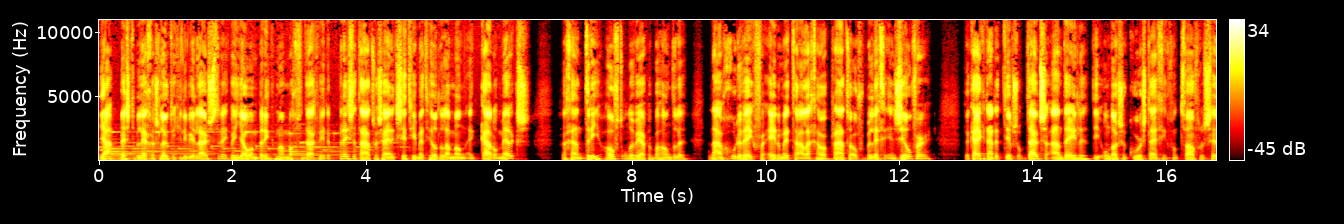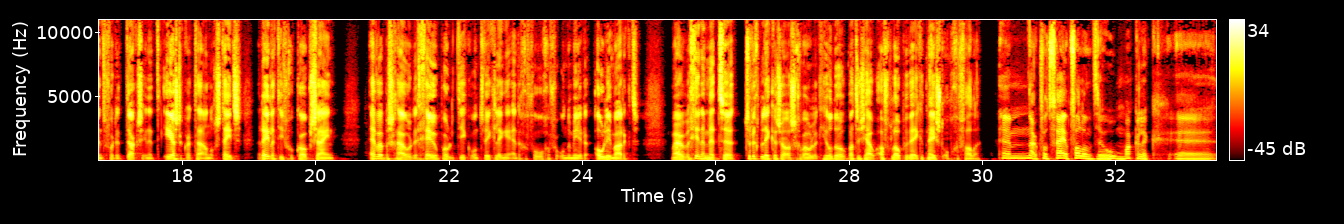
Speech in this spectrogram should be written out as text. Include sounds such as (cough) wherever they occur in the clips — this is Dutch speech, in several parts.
Ja, beste beleggers, leuk dat jullie weer luisteren. Ik ben Johan Brinkman, mag vandaag weer de presentator zijn. Ik zit hier met Hilde Laman en Karel Merks. We gaan drie hoofdonderwerpen behandelen. Na een goede week voor edelmetalen gaan we praten over beleggen in zilver. We kijken naar de tips op Duitse aandelen, die ondanks een koersstijging van 12% voor de DAX in het eerste kwartaal nog steeds relatief goedkoop zijn. En we beschouwen de geopolitieke ontwikkelingen en de gevolgen voor onder meer de oliemarkt. Maar we beginnen met uh, terugblikken zoals gewoonlijk. Hildo, wat is jou afgelopen week het meest opgevallen? Um, nou, ik vond het vrij opvallend hoe makkelijk uh,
